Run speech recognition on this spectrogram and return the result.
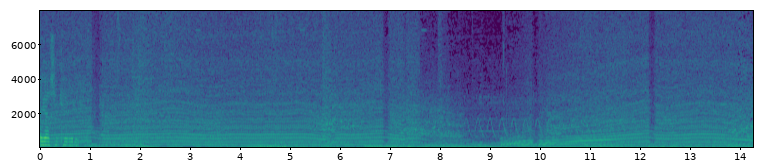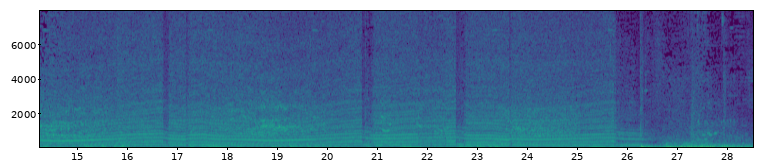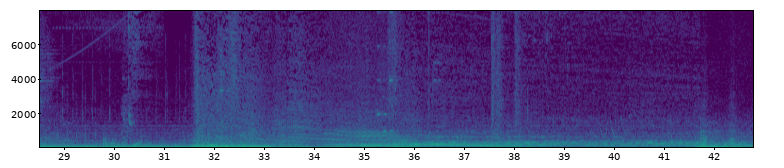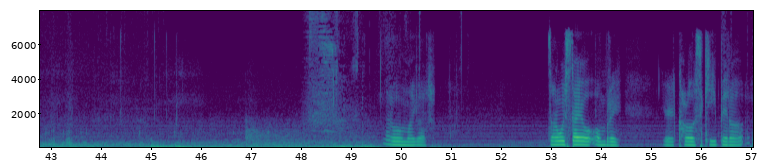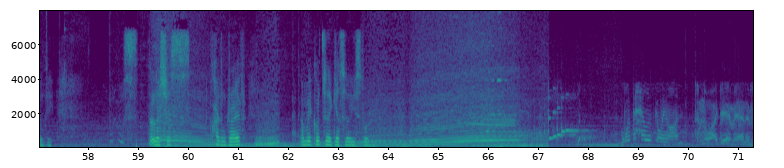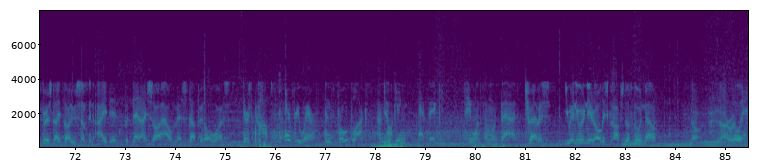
Gosh, I get it. Don't style, hombre. You're close, keep it up. Okay. S- Let's just kind of drive. Let me go to the gasoline store. What the hell is going on? No idea, man. At first I thought it was something I did, but then I saw how messed up it all was. There's cops everywhere and roadblocks. I'm talking epic. They want someone bad. Travis, you anywhere near all this cop stuff going down? No, not really.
